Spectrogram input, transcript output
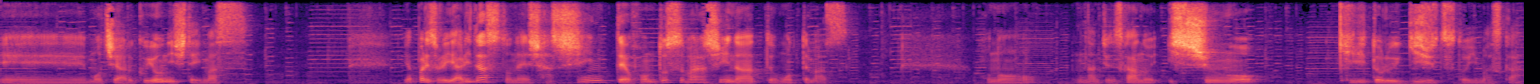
えー、持ち歩くようにしていますやっぱりそれやりだすとね写真ってほんと素晴らしいなって思ってますこの何て言うんですかあの一瞬を切り取る技術といいますか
